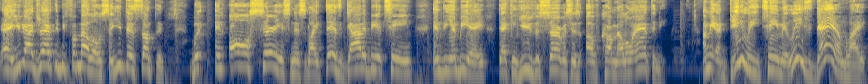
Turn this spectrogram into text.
hey, you got drafted before Melo, so you did something. But in all seriousness, like there's got to be a team in the NBA that can use the services of Carmelo Anthony. I mean, a D League team at least. Damn, like,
